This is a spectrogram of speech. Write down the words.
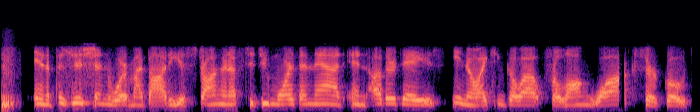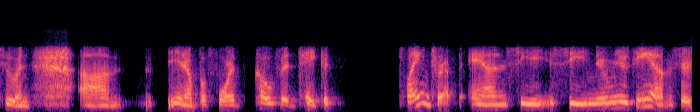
in a position where my body is strong enough to do more than that. And other days, you know, I can go out for long walks or go to an, um, you know, before COVID, take a plane trip and see see new museums or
